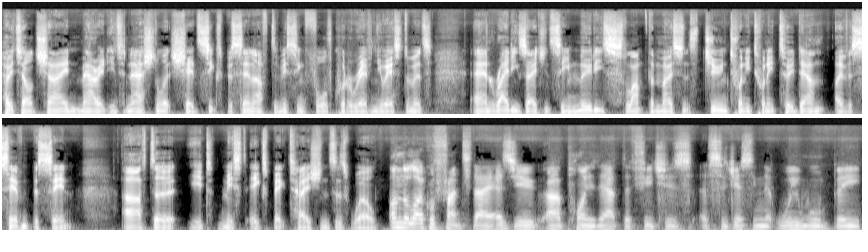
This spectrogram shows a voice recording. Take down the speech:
hotel chain Marriott International, it shed 6% after missing fourth quarter revenue estimates. And ratings agency Moody's slumped the most since June 2022, down over 7% after it missed expectations as well. On the local front today, as you uh, pointed out, the futures are suggesting that we will be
